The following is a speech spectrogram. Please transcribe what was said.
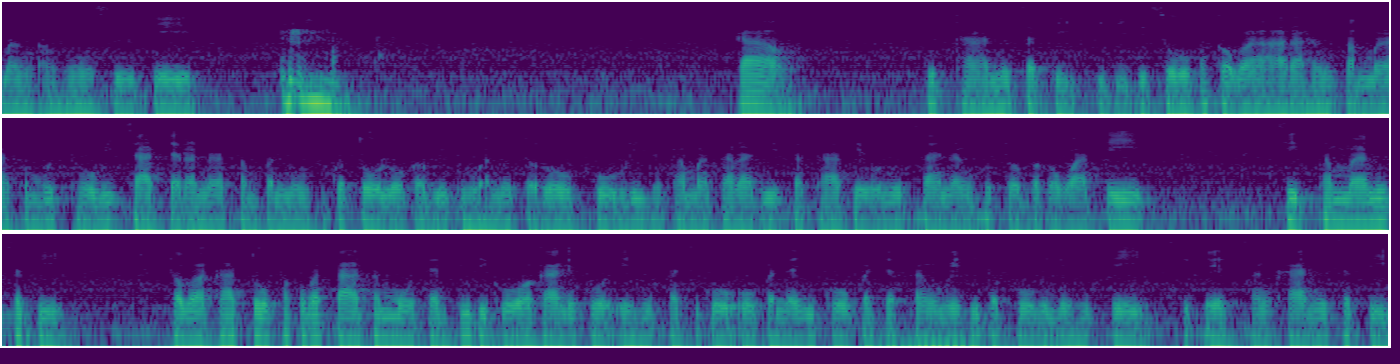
มังอโหสีติ 9. พุทธานุสติ อิติปิโสภควาอารหังสัมมาสัมพุทโธวิชาจารณะสัมปันโนสุขโตโลกวิทูอนุตตโรปุริสธรรมสารติสัทธาเทวนุสานังพุทโธภควาติสิบธรรมานุสติสวากาโตภควตาธรรมโมจันทิติโกอาการิโกเอหิปัสสิโกโอปัญญายิโกปัจจตังเวทิตโพวิญโยหิติสิบเอ็ดสังขานุสติ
